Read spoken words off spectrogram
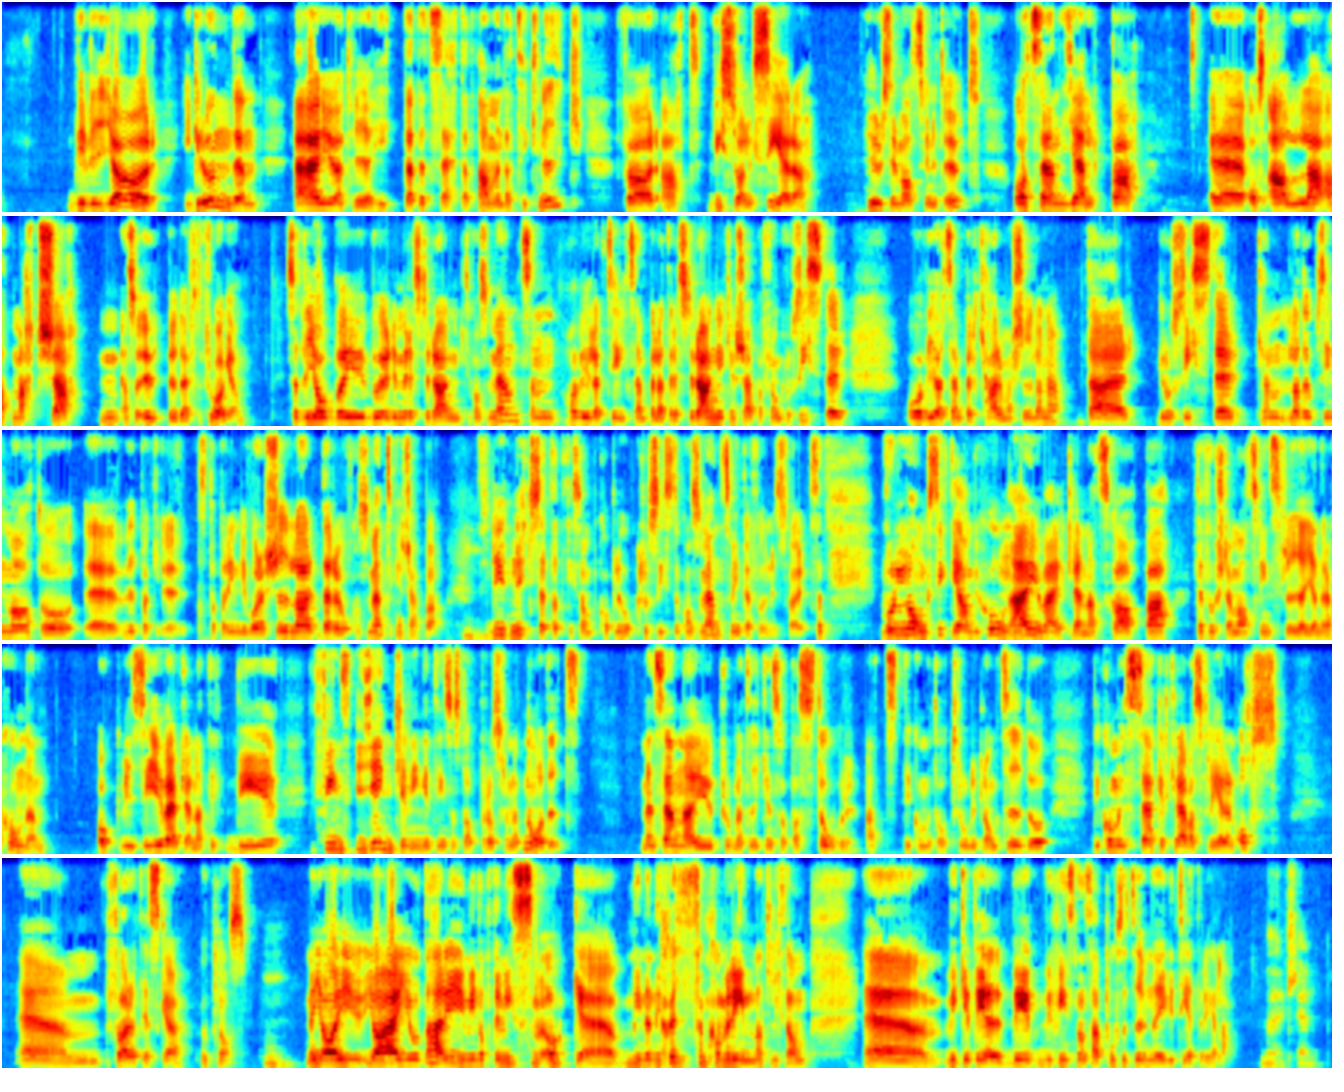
det vi gör i grunden är ju att vi har hittat ett sätt att använda teknik för att visualisera hur ser matsvinnet ut och att sen hjälpa eh, oss alla att matcha mm, alltså utbud och efterfrågan. Så att vi jobbar ju, började med restaurang till konsument, sen har vi lagt till till exempel att restauranger kan köpa från grossister. Och vi har till exempel karmakylarna där grossister kan ladda upp sin mat och eh, vi stoppar in det i våra kylar där då konsumenter kan köpa. Mm. Så det är ett nytt sätt att liksom koppla ihop grossist och konsument som inte har funnits förut. Så att vår långsiktiga ambition är ju verkligen att skapa den första matsvinnsfria generationen. Och vi ser ju verkligen att det, det, det finns egentligen ingenting som stoppar oss från att nå dit. Men sen är ju problematiken så pass stor att det kommer ta otroligt lång tid och det kommer säkert krävas fler än oss um, för att det ska uppnås. Mm. Men jag är ju, jag är ju, det här är ju min optimism och uh, min energi som kommer in att liksom, uh, vilket är, det, det finns någon så här positiv naivitet i det hela. Verkligen.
